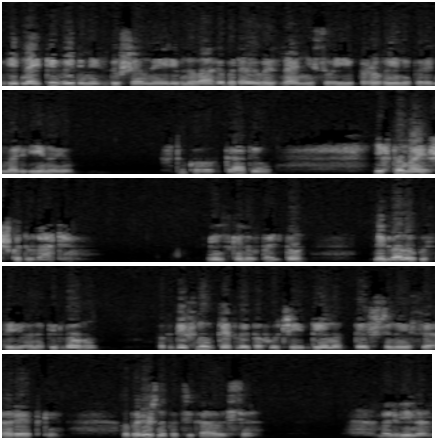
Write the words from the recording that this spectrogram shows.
віднайти видимість душевної рівноваги, бодай у визнанні своєї провини перед Мальвіною. Хто кого втратив і хто має шкодувати? Він скинув пальто, недбало опустив його на підлогу, вдихнув теплий пахучий дим от тещиної сигаретки, обережно поцікавився. Мальвіна,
